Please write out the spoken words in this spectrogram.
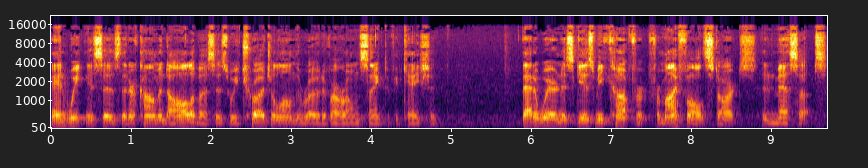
and weaknesses that are common to all of us as we trudge along the road of our own sanctification. That awareness gives me comfort for my false starts and mess ups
